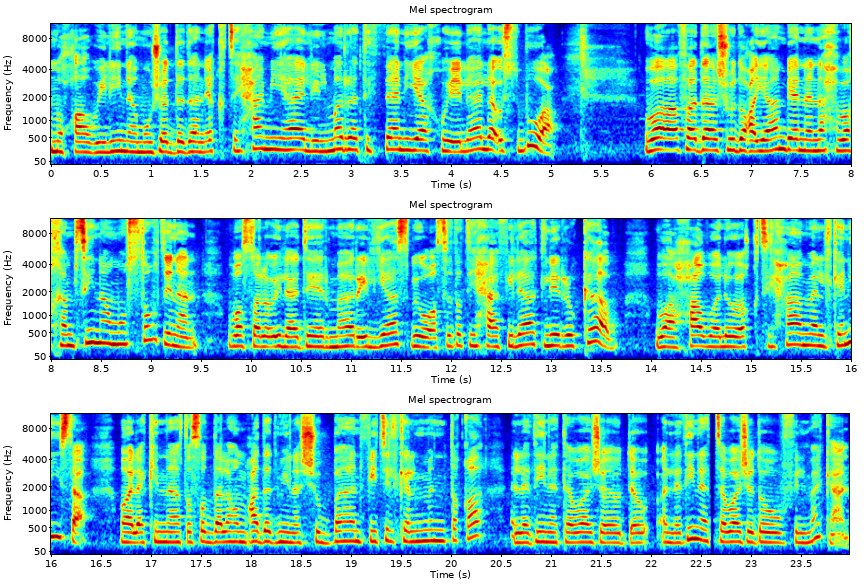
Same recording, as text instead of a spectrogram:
محاولين مجددا اقتحامها للمرة الثانية خلال أسبوع. وأفاد شود عيان بأن نحو خمسين مستوطنا وصلوا إلى دير مار إلياس بواسطة حافلات للركاب. وحاولوا اقتحام الكنيسة ولكن تصدى لهم عدد من الشبان في تلك المنطقة الذين تواجدوا الذين تواجدوا في المكان.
